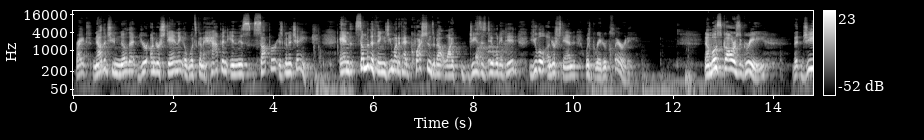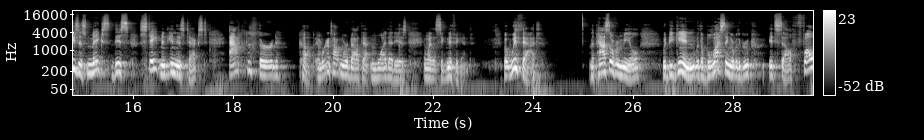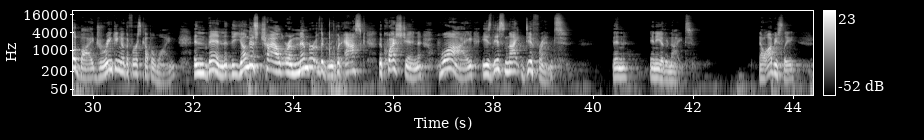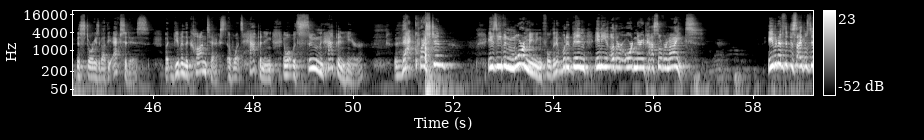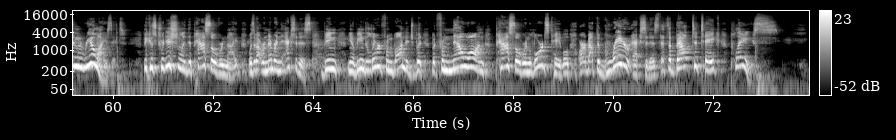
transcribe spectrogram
right? Now that you know that, your understanding of what's going to happen in this supper is going to change. And some of the things you might have had questions about why Jesus did what he did, you will understand with greater clarity. Now, most scholars agree that Jesus makes this statement in this text at the third cup. And we're going to talk more about that and why that is and why that's significant. But with that, the Passover meal would begin with a blessing over the group itself, followed by drinking of the first cup of wine. And then the youngest child or a member of the group would ask the question why is this night different than any other night? Now, obviously, this story is about the Exodus, but given the context of what's happening and what would soon happen here, that question is even more meaningful than it would have been any other ordinary Passover night. Even if the disciples didn't realize it. Because traditionally the Passover night was about remembering the Exodus, being, you know, being delivered from bondage. But, but from now on, Passover and the Lord's table are about the greater Exodus that's about to take place.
